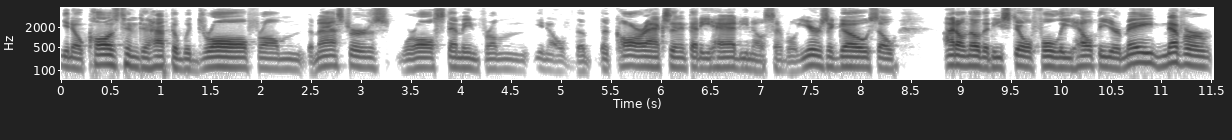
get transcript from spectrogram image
you know caused him to have to withdraw from the Masters were all stemming from you know the the car accident that he had you know several years ago. So I don't know that he's still fully healthy or may never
